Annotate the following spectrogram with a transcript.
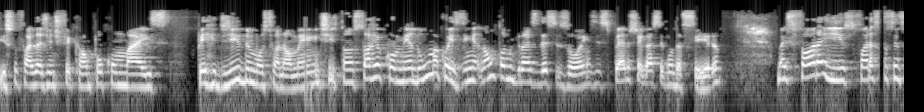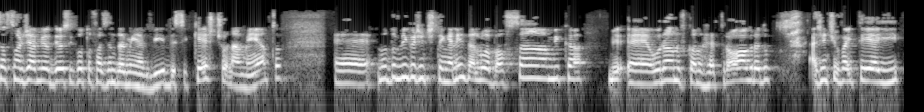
Isso faz a gente ficar um pouco mais perdido emocionalmente. Então, eu só recomendo uma coisinha: não tome grandes decisões, espere chegar segunda-feira. Mas, fora isso, fora essa sensação de, ah, meu Deus, o que eu estou fazendo da minha vida, esse questionamento, é, no domingo a gente tem, além da lua balsâmica, é, Urano ficando retrógrado, a gente vai ter aí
